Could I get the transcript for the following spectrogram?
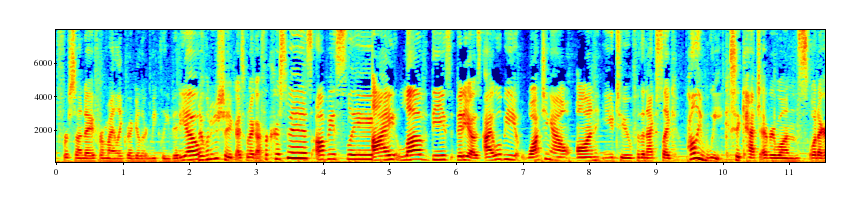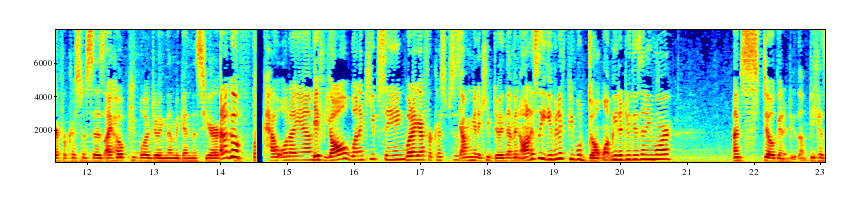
for Sunday for my like regular weekly video. I wanted to show you guys what I got for Christmas, obviously. I love these videos. I will be watching out on YouTube for the next like probably week to catch everyone's what I got for Christmases. I hope people are doing them again this year. I don't go fuck how old I am. If y'all want to keep seeing what I got for Christmases, I'm gonna keep doing them. And honestly, even if people don't want me to do these anymore, I'm still gonna do them because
